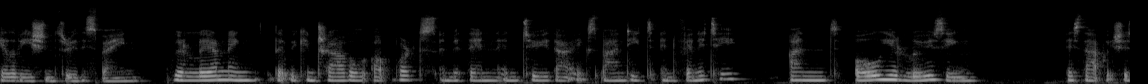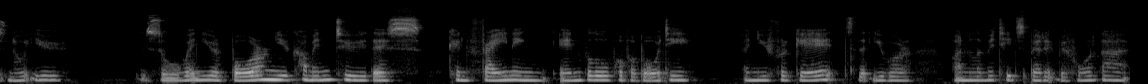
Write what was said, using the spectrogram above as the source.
elevation through the spine. We're learning that we can travel upwards and within into that expanded infinity, and all you're losing is that which is not you. So when you're born, you come into this confining envelope of a body and you forget that you were unlimited spirit before that.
